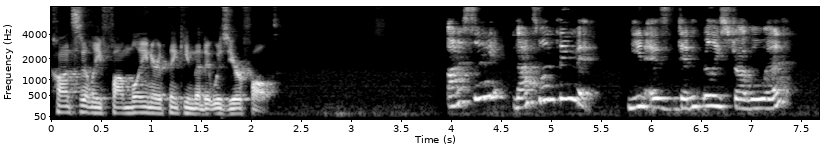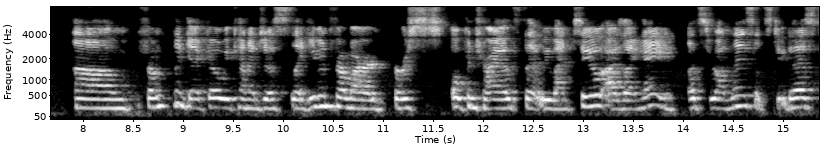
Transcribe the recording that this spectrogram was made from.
constantly fumbling or thinking that it was your fault? Honestly, that's one thing that you know is didn't really struggle with. Um, from the get go, we kind of just like even from our first open tryouts that we went to, I was like, "Hey, let's run this, let's do this."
